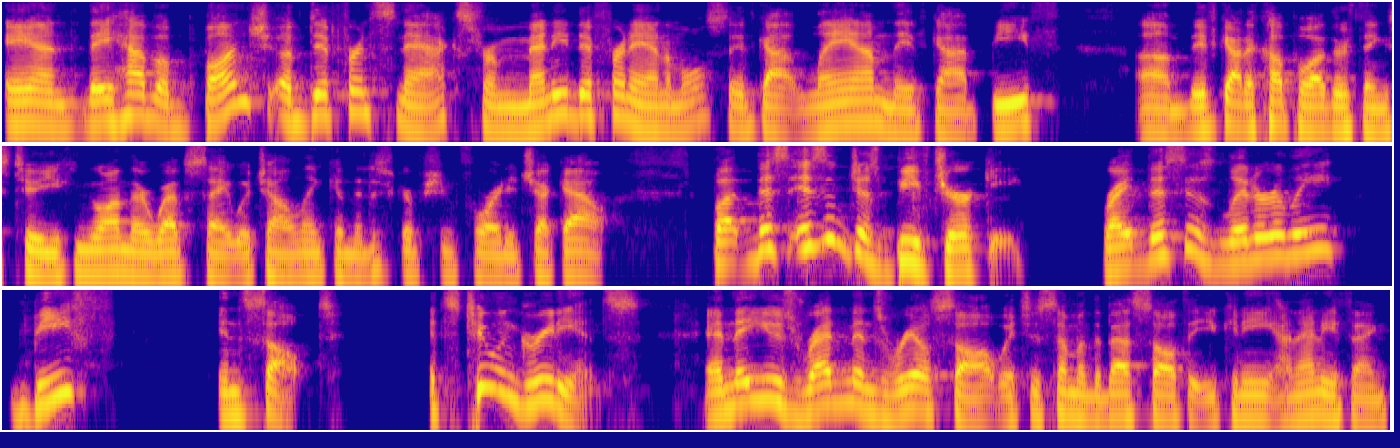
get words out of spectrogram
And they have a bunch of different snacks from many different animals. They've got lamb, they've got beef, um, they've got a couple other things too. You can go on their website, which I'll link in the description for you to check out. But this isn't just beef jerky right? This is literally beef and salt. It's two ingredients. And they use Redmond's real salt, which is some of the best salt that you can eat on anything.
